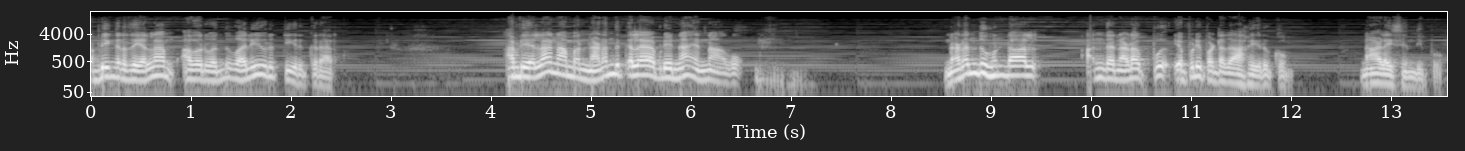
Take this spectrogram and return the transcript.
அப்படிங்கிறதையெல்லாம் அவர் வந்து வலியுறுத்தி இருக்கிறார். அப்படியெல்லாம் நாம் நடந்துக்கலை அப்படின்னா என்ன ஆகும்? நடந்து கொண்டால் அந்த நடப்பு எப்படிப்பட்டதாக இருக்கும்? நாளை சிந்திப்போம்.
